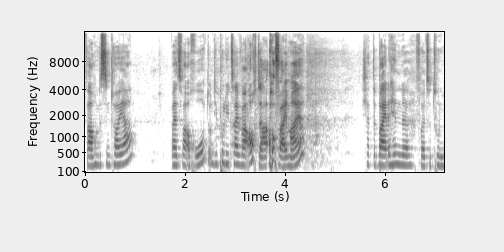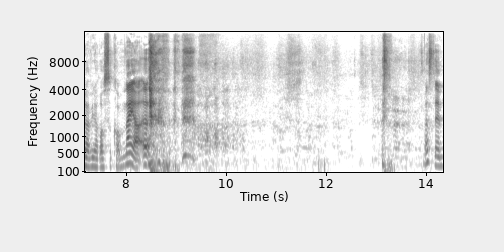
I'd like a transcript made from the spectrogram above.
War auch ein bisschen teuer, weil es war auch rot und die Polizei war auch da auf einmal. Ich hatte beide Hände voll zu tun, da wieder rauszukommen. Naja. Äh Was denn?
